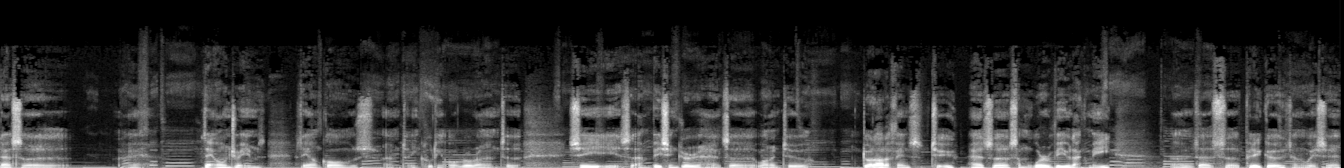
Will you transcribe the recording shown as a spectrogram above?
that's uh, uh, their own dreams, their own goals, and including Aurora. And uh, she is an ambition girl, has uh, wanted to do a lot of things too. Has uh, some worldview like me. Uh, that's uh, pretty good, and wish uh,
